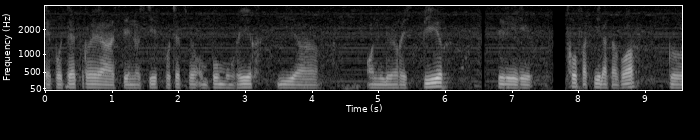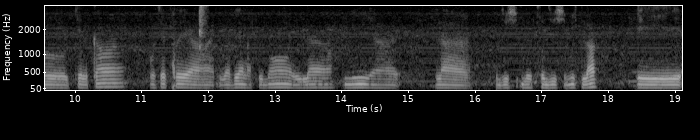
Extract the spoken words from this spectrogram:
et peut-être euh, c'est nocif, peut-être on peut mourir si euh, on le respire. C'est trop facile à savoir que quelqu'un, peut-être euh, il y avait un accident et il a mis euh, la, le produit chimique là et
